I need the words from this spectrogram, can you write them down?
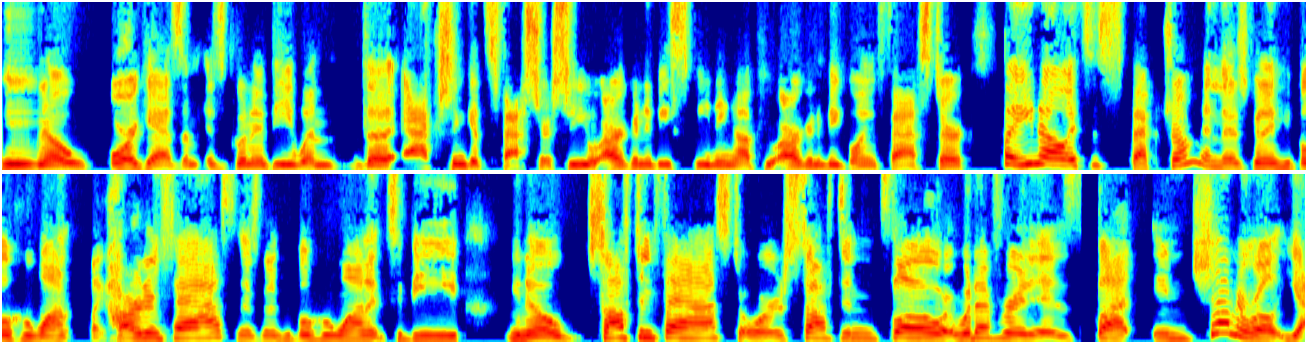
you know, orgasm is going to be when the action gets faster. So you are going to be speeding up. You are going to be going faster. But, you know, it's a spectrum and there's going to be people who want like hard and fast. And there's going to be people who want it to be, you know, soft and fast or soft and slow or whatever it is. But in general, yeah,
